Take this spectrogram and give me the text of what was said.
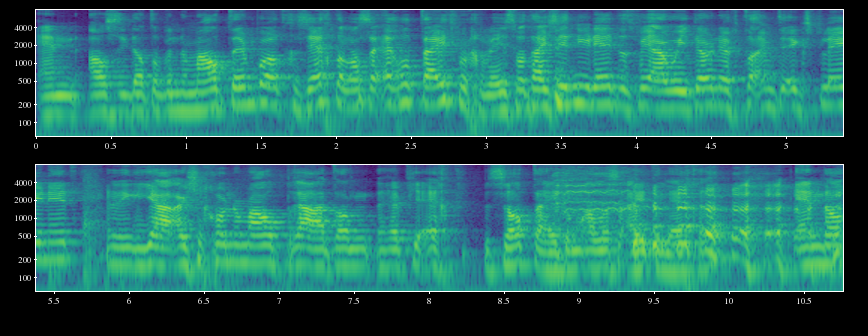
En als hij dat op een normaal tempo had gezegd, dan was er echt wel tijd voor geweest. Want hij zit nu de hele tijd van, ja, we don't have time to explain it. En dan denk ik, ja, als je gewoon normaal praat, dan heb je echt zat tijd om alles uit te leggen. En dan,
